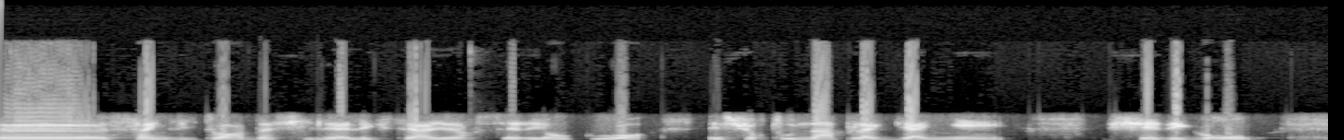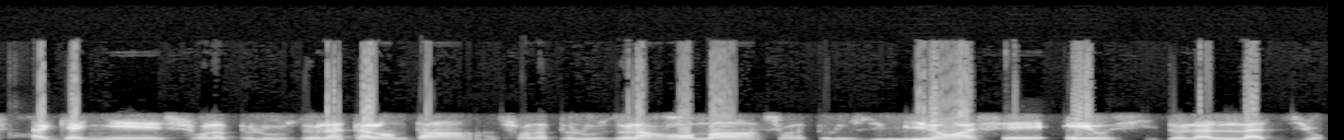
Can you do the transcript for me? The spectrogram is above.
Euh, 5 victoires d'affilée à l'extérieur, série en cours. Et surtout, Naples a gagné chez des gros, a gagné sur la pelouse de l'Atalanta, sur la pelouse de la Roma, sur la pelouse du Milan AC et aussi de la Lazio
